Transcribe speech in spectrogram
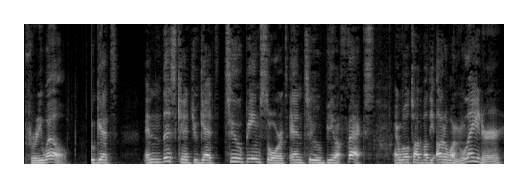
pretty well. You get, in this kit, you get two beam swords and two beam effects, and we'll talk about the other one later.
